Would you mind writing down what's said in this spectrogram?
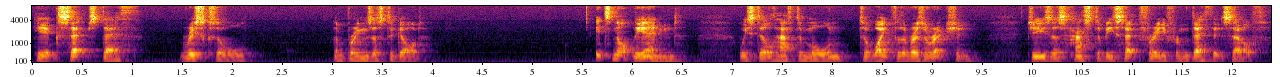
He accepts death, risks all, and brings us to God. It's not the end. We still have to mourn, to wait for the resurrection. Jesus has to be set free from death itself.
